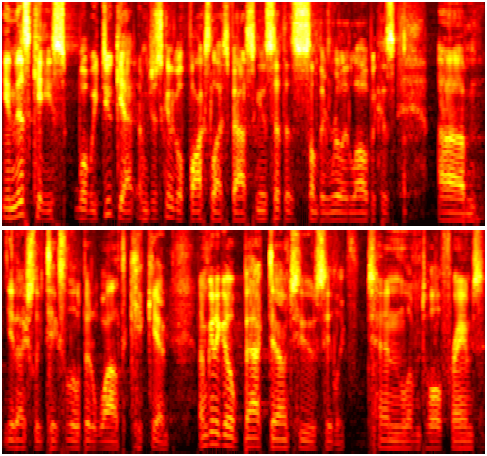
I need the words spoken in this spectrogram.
in this case, what we do get, I'm just going to go voxelize fast. I'm going to set this to something really low because um, it actually takes a little bit of while to kick in. I'm going to go back down to, say, like 10, 11, 12 frames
